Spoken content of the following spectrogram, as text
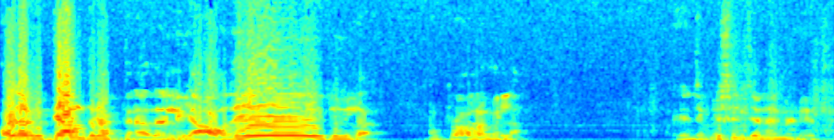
ಒಳ್ಳೆ ವಿದ್ಯಾವಂತನಾಗ್ತಾನೆ. ಅದರಲ್ಲಿ ಯಾವುದೇ ಇದು ಇಲ್ಲ. ಪ್ರಾಬ್ಲಮ್ ಇಲ್ಲ. ಎಜುಕೇಶನ್ ಚೆನ್ನಾಗಿ ನಡೆಯುತ್ತೆ.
